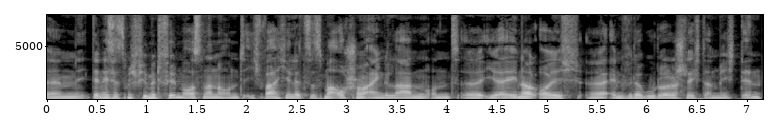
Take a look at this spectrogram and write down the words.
Ähm, denn ich setze mich viel mit Filmen auseinander und ich war hier letztes Mal auch schon eingeladen und äh, ihr erinnert euch äh, entweder gut oder schlecht an mich, denn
